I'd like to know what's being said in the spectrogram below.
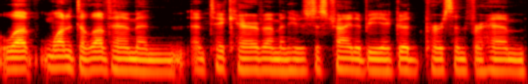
love wanted to love him and and take care of him and he was just trying to be a good person for him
